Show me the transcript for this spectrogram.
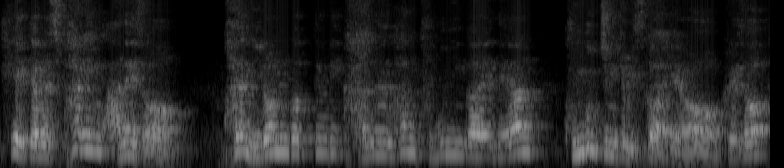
쉽게 얘기하면 스파링 안에서 과연 이런 것들이 가능한 부분인가에 대한 궁금증이 좀 있을 것 같아요. 그래서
